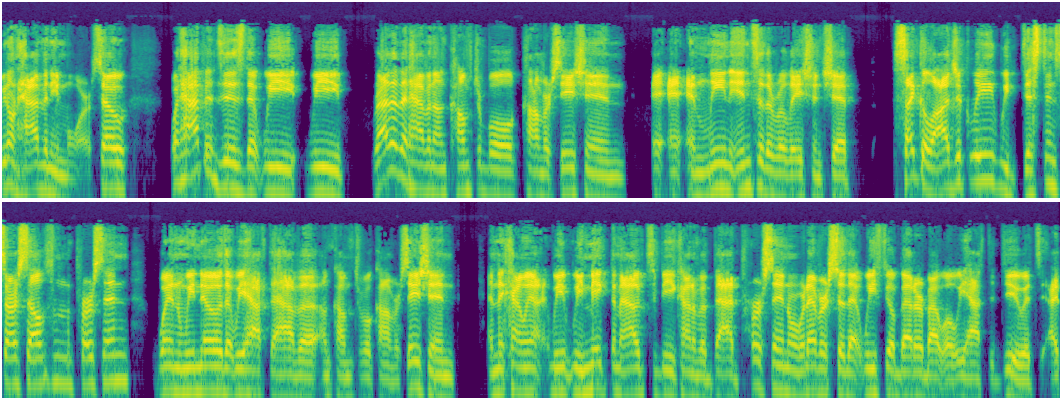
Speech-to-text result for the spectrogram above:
we don't have anymore? So what happens is that we we rather than have an uncomfortable conversation and, and lean into the relationship psychologically we distance ourselves from the person when we know that we have to have an uncomfortable conversation and they kind of we, we make them out to be kind of a bad person or whatever so that we feel better about what we have to do. It's i,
